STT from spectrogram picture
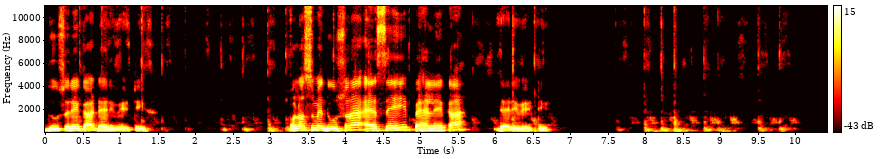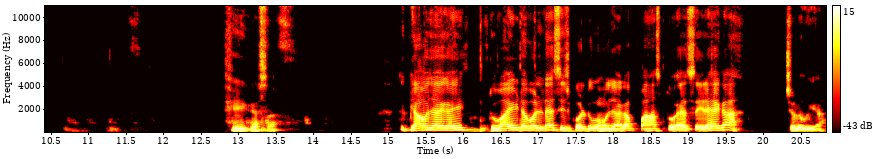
दूसरे का डेरिवेटिव। प्लस में दूसरा ऐसे ही, पहले का डेरिवेटिव। ठीक है सर। तो क्या हो जाएगा ये? तो y double dash is equal to हो जाएगा पाँच तो ऐसे ही रहेगा। चलो भैया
